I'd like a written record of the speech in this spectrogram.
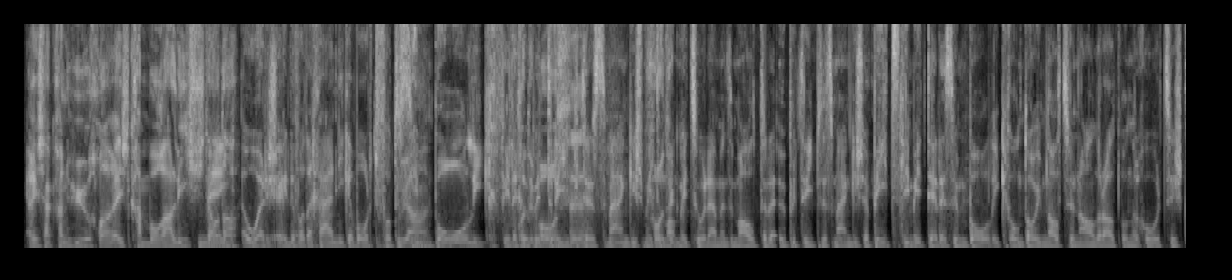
Er ist auch kein Heuchler, er ist kein Moralist, Nein. oder? Oh, er ist einer der keinigen Worte, von der ja. Symbolik. Vielleicht übertreibt er es manchmal mit, mit zunehmendem Alter, übertreibt er es manchmal ein bisschen mit dieser Symbolik. Und auch im Nationalrat, wo er kurz war, hat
